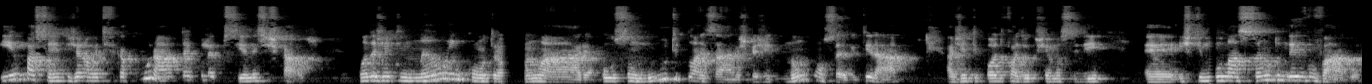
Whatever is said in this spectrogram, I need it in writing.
e o paciente geralmente fica curado da epilepsia nesses casos. Quando a gente não encontra uma área ou são múltiplas áreas que a gente não consegue tirar, a gente pode fazer o que chama-se de é, estimulação do nervo vago.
